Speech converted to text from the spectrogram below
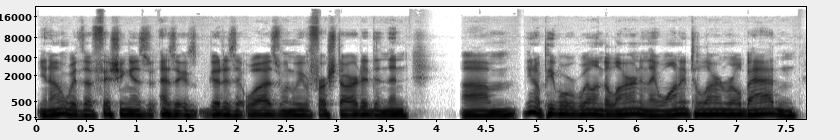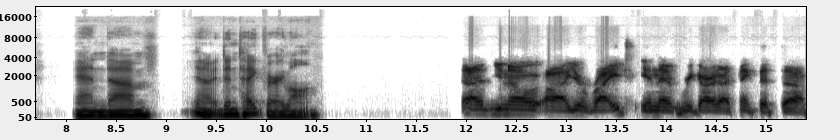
You know, with the fishing as as, as good as it was when we first started, and then um, you know, people were willing to learn and they wanted to learn real bad, and and um, you know, it didn't take very long. Uh, you know, uh, you're right in that regard. I think that uh,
